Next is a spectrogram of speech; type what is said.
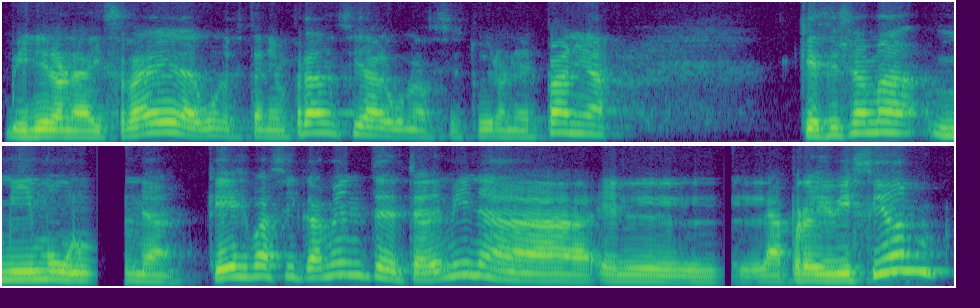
vinieron a Israel, algunos están en Francia, algunos estuvieron en España, que se llama Mimuna, que es básicamente, termina la prohibición,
